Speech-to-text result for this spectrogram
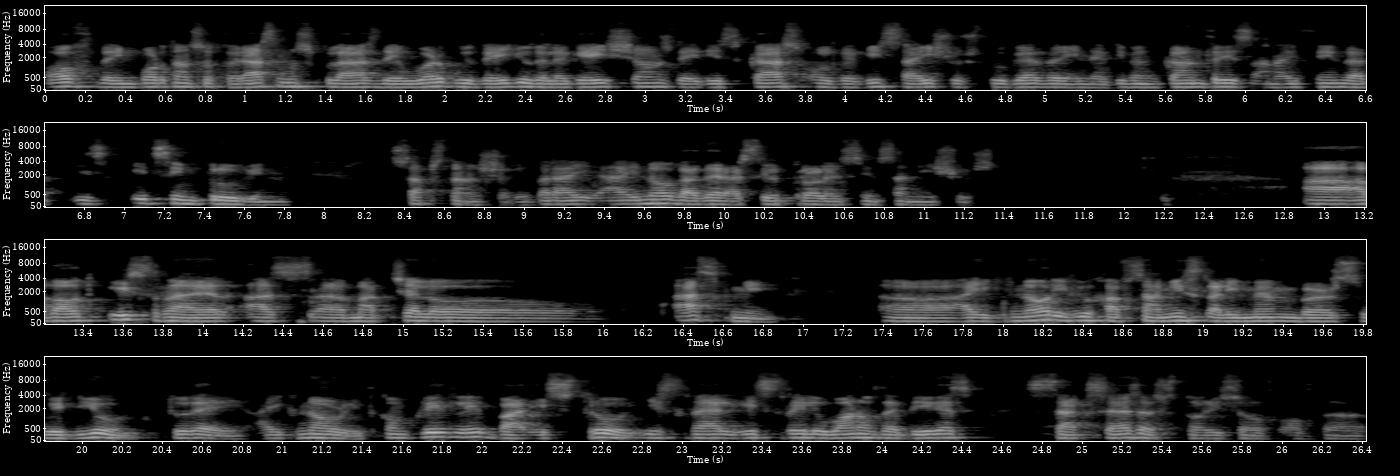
of the importance of Erasmus Plus, they work with the EU delegations, they discuss all the visa issues together in a given countries, and I think that it's, it's improving substantially. But I, I know that there are still problems in some issues. Uh, about Israel, as uh, Marcello asked me, uh, I ignore if you have some Israeli members with you today. I ignore it completely, but it's true. Israel is really one of the biggest success stories of, of, the,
